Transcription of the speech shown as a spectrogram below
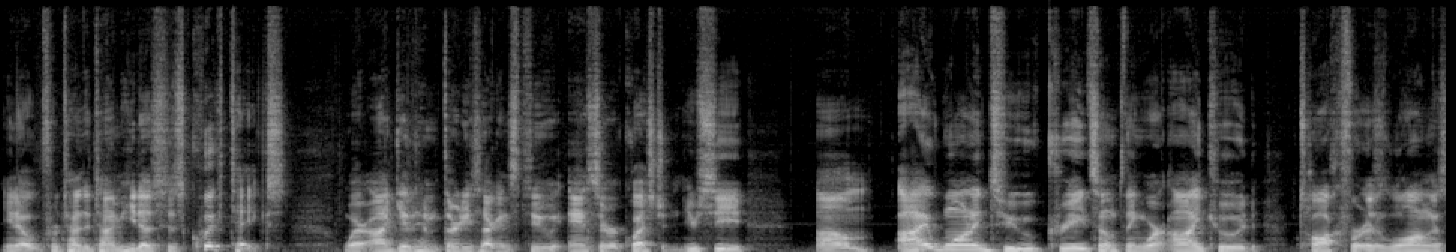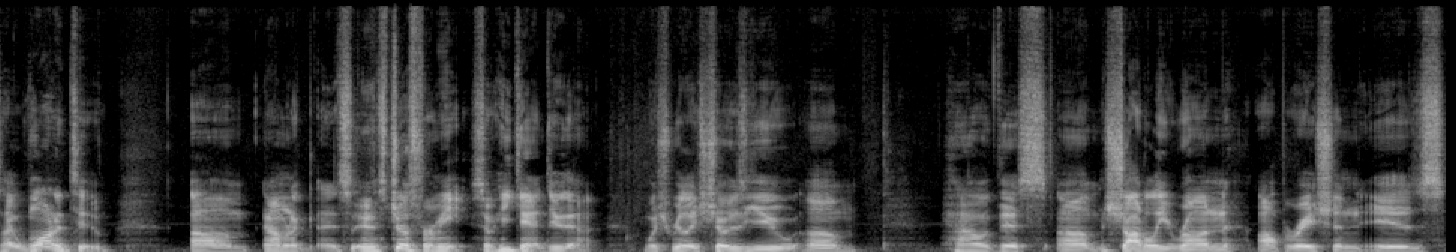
you know, from time to time he does his quick takes where I give him 30 seconds to answer a question. You see, um, I wanted to create something where I could talk for as long as I wanted to. Um, and I'm gonna, it's, it's just for me, so he can't do that, which really shows you um, how this um, shoddily run operation is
